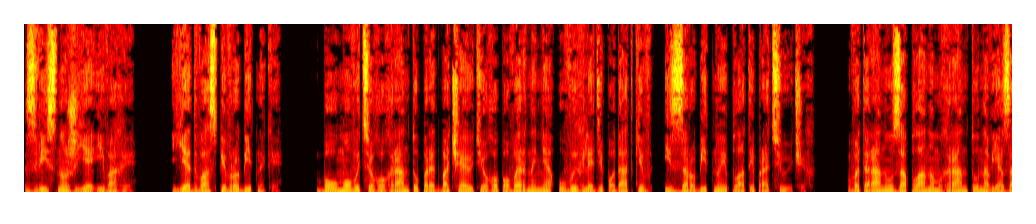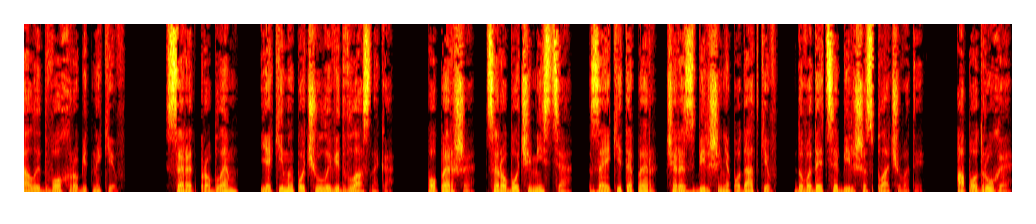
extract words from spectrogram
Звісно ж, є і ваги. Є два співробітники. Бо умови цього гранту передбачають його повернення у вигляді податків із заробітної плати працюючих. Ветерану за планом гранту нав'язали двох робітників. Серед проблем, які ми почули від власника. По-перше, це робочі місця, за які тепер, через збільшення податків, доведеться більше сплачувати. А по-друге,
